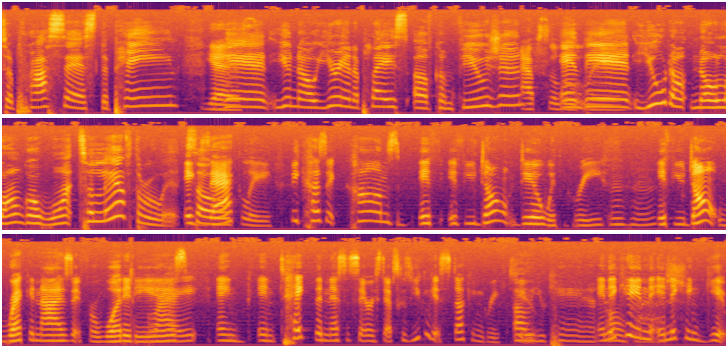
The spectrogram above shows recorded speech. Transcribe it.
to process the pain, Yes. then you know you're in a place of confusion. Absolutely. And then you don't no longer want to live through it. So- Exactly. Because it comes if if you don't deal with grief, Mhm. if you don't recognize it for what it is Right. and and take the necessary steps cuz you can get stuck in grief too. Oh, you can. and it Oh, can and it can get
